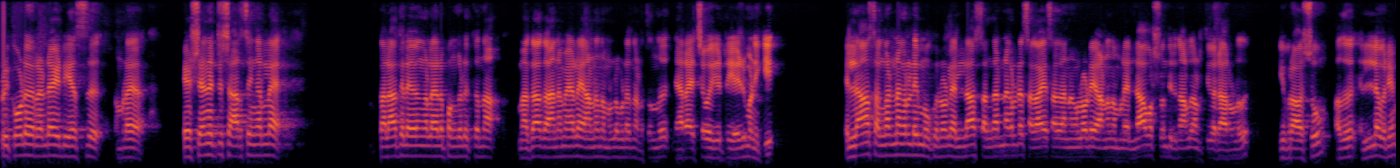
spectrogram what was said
Kozhikode red I D S നമ്മുടെ ഏഷ്യാനെറ്റ് സ്റ്റാർ സിംഗറിലെ കലാതിലകങ്ങളിൽ പങ്കെടുക്കുന്ന മെഗാ ഗാനമേളയാണ് നമ്മളിവിടെ നടത്തുന്നത്. ഞായറാഴ്ച വൈകിട്ട് ഏഴ് മണിക്ക്. എല്ലാ സംഘടനകളുടെയും മുക്കിലുള്ള എല്ലാ സംഘടനകളുടെ സഹായ സഹകരണങ്ങളോടെയാണ് നമ്മൾ എല്ലാ വർഷവും തിരുനാൾ നടത്തി വരാറുള്ളത്. ഈ പ്രാവശ്യവും അത് എല്ലാവരെയും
